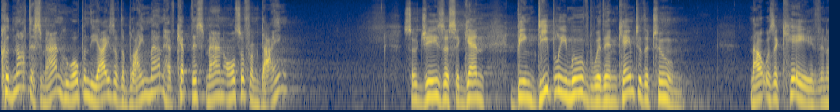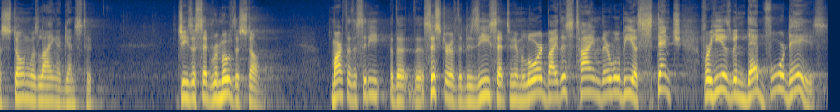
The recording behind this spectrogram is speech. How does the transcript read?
Could not this man who opened the eyes of the blind man have kept this man also from dying? So Jesus, again, being deeply moved within, came to the tomb. Now it was a cave, and a stone was lying against it. Jesus said, Remove the stone. Martha, the, city, the, the sister of the disease, said to him, Lord, by this time there will be a stench, for he has been dead four days.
